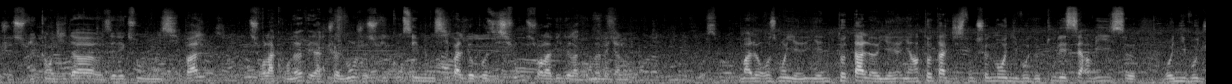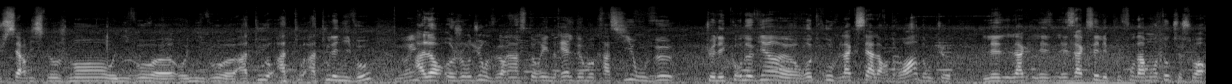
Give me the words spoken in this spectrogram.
je suis candidat aux élections municipales sur la Courneuve et actuellement je suis conseiller municipal d'opposition sur la ville de la Courneuve également. Malheureusement, il y, a, une totale, un total dysfonctionnement au niveau de tous les services, au niveau du service logement, au niveau, au niveau à, tout, à, tous les niveaux. Alors aujourd'hui, on veut réinstaurer une réelle démocratie, on veut que les Courneviens retrouvent l'accès à leurs droits. Donc les, accès les plus fondamentaux, que ce soit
